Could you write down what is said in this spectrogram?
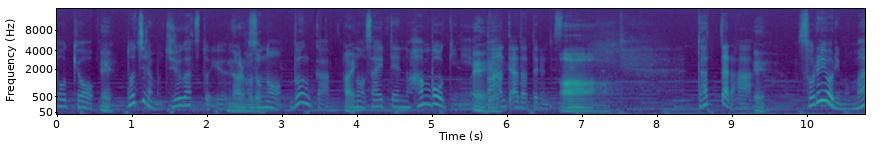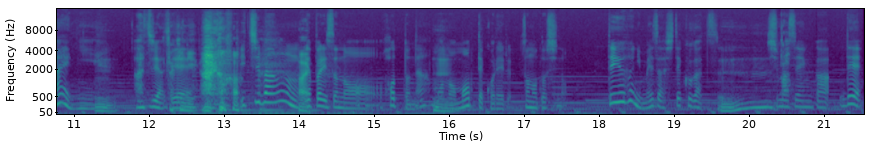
東京えどちらも10月というその文化はい。の祭典の繁忙期にええ。バーンって当たってるんですね。あだったらーえ。それよりも前えうにん。アジアで 一番はい。やっぱりそのホットなものを持ってこれる、その年の。っていうふうに目指して9う月ん。しませんか。で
